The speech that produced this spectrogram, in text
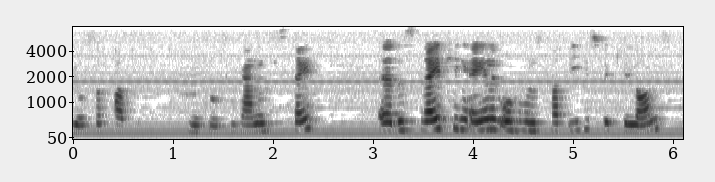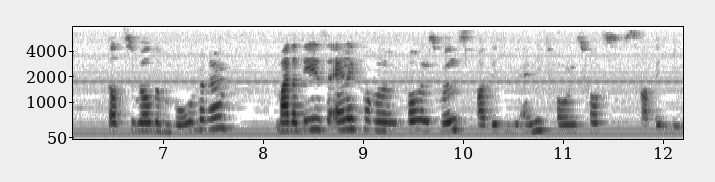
Jozefat niet doodgegaan in die strijd. Uh, de strijd ging eigenlijk over een strategisch stukje land dat ze wilden veroveren, maar dat deden ze eigenlijk volgens hun strategie en niet volgens Gods strategie.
